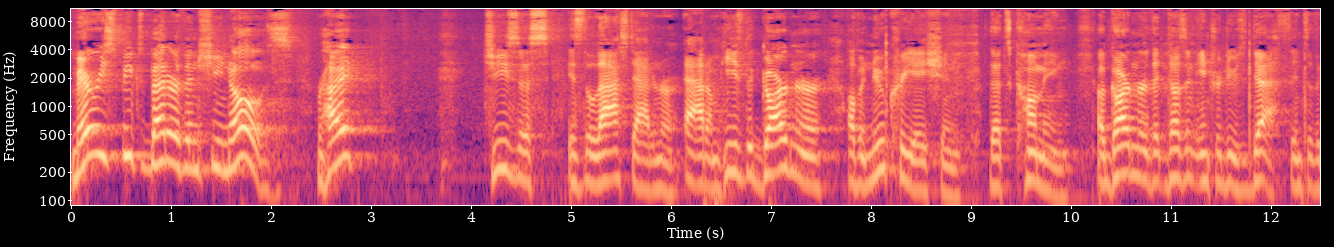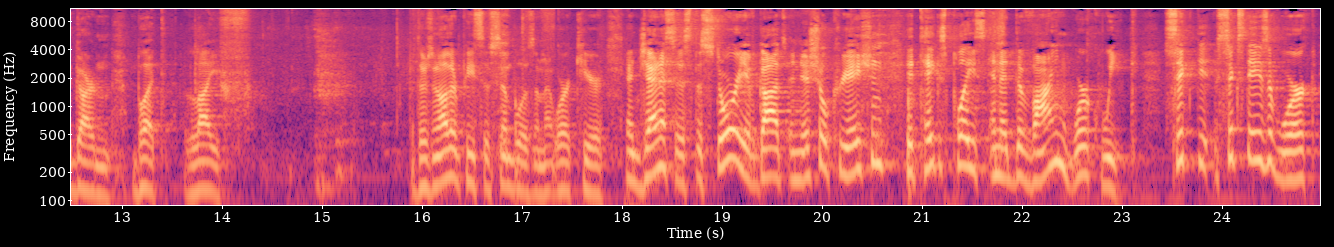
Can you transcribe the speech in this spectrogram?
Mary speaks better than she knows, right? Jesus is the last Adam. He's the gardener of a new creation that's coming. A gardener that doesn't introduce death into the garden, but life. But there's another piece of symbolism at work here. In Genesis, the story of God's initial creation, it takes place in a divine work week. Six, six days of work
